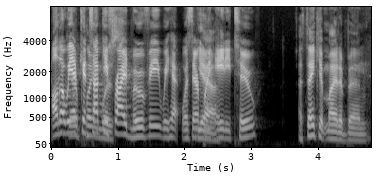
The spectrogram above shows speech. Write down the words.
Although we had Kentucky was- Fried Movie, we had was Airplane Yeah. eighty two. I think it might have been.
